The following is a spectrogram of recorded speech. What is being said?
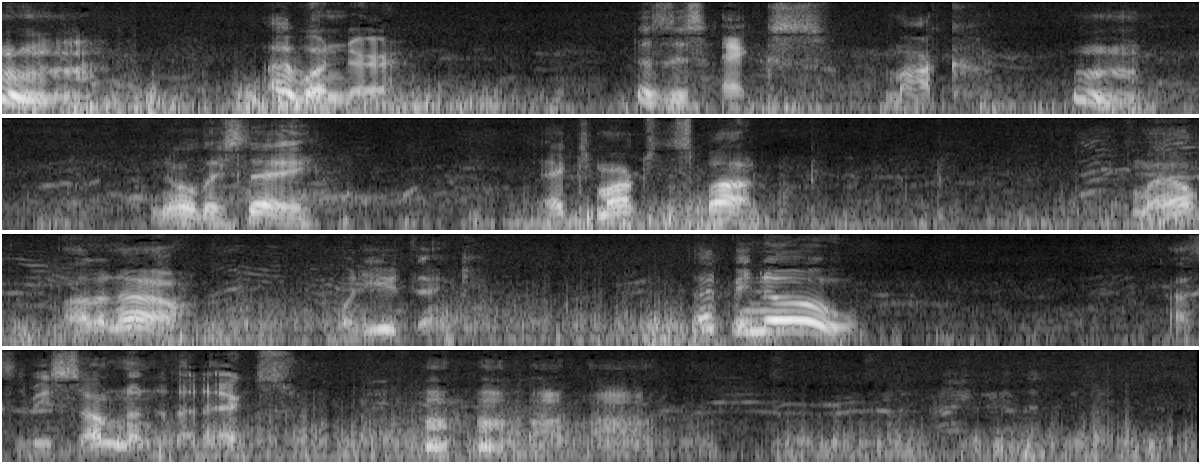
Hmm. I wonder, does this X mark? Hmm. You know, they say X marks the spot. Well, I don't know. What do you think? Let me know. Has to be something under that X.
